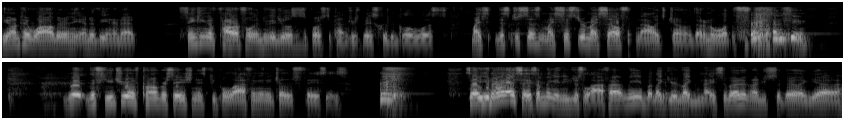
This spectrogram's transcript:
Deontay Wilder and the end of the internet. Thinking of powerful individuals as opposed to countries, basically the globalists. My this just says my sister, myself, and Alex Jones. I don't know what the fuck that means. the, the future of conversation is people laughing in each other's faces. So you know when I say something and you just laugh at me, but like you're like nice about it, and I just sit there like, yeah.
